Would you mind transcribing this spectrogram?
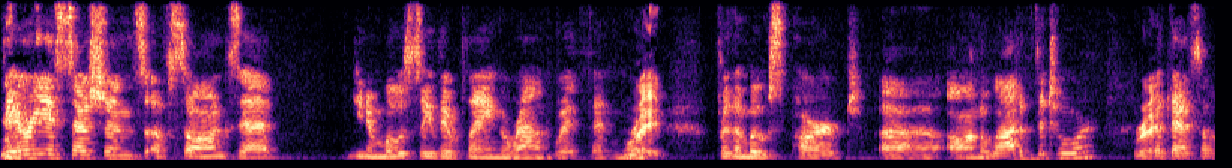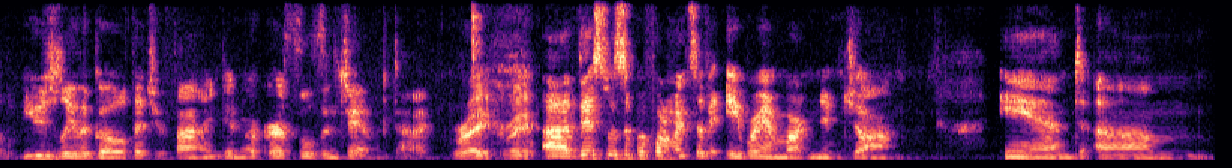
various sessions of songs that, you know, mostly they're playing around with and were, right, for the most part, uh, on a lot of the tour. But that's usually the goal that you find in rehearsals and jamming time. right, right. Uh, this was a performance of Abraham Martin and John, and um,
